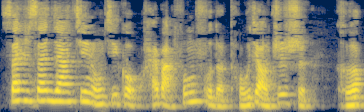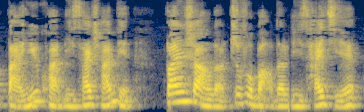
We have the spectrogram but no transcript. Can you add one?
三十三家金融机构还把丰富的投教知识和百余款理财产品搬上了支付宝的理财节。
